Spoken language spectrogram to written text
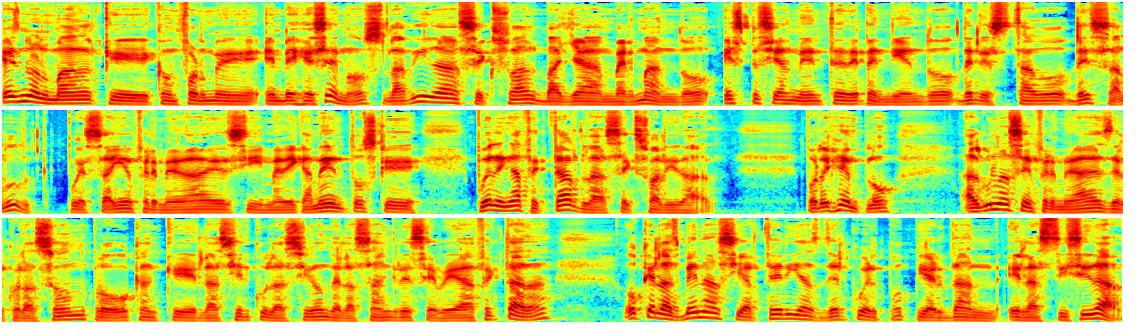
Es normal que conforme envejecemos, la vida sexual vaya mermando, especialmente dependiendo del estado de salud, pues hay enfermedades y medicamentos que pueden afectar la sexualidad. Por ejemplo, algunas enfermedades del corazón provocan que la circulación de la sangre se vea afectada o que las venas y arterias del cuerpo pierdan elasticidad.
